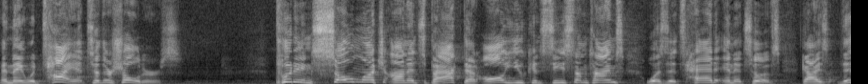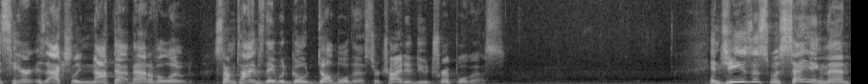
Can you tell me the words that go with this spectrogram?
and they would tie it to their shoulders, putting so much on its back that all you could see sometimes was its head and its hooves. Guys, this here is actually not that bad of a load. Sometimes they would go double this or try to do triple this. And Jesus was saying then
